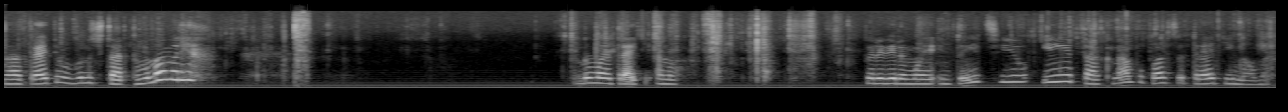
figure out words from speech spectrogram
на третьому або на четвертому номері. Думаю, третій. Ану. Перевіримо мою інтуїцію. І так, нам попався третій номер.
